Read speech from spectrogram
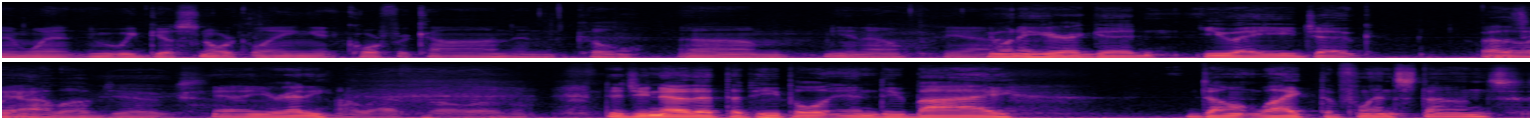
and went. We'd go snorkeling at Khor Fakkan and Cool. um, you know yeah. You want to hear a good UAE joke? By the Let's way, see, I love jokes. yeah, you ready? I laugh at all of them. Did you know that the people in Dubai don't like the Flintstones,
